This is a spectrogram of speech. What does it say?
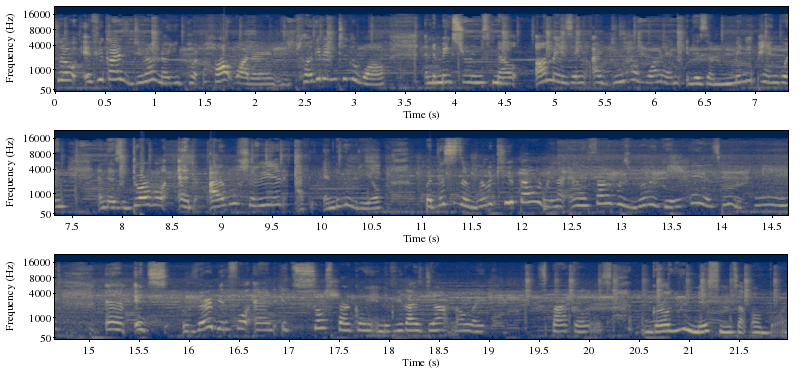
so if you guys do not know, you put hot water in, you plug it into the wall, and it makes your room smell amazing. I do have one in. It is a mini penguin, and it's adorable, and I will show you it at the end of the video. But this is a really cute ballerina, and I thought it was really cute. Hey, it's me. Hey. And it's very beautiful, and it's so sparkly, and if you guys do not know, like, sparkles, girl, you missing something. Oh, boy.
